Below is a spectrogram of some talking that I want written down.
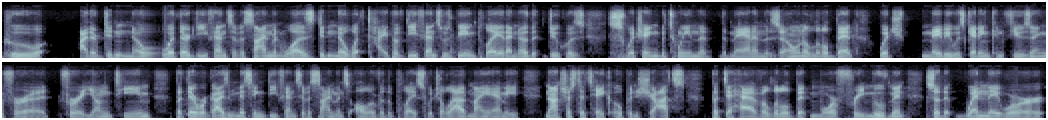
who either didn't know what their defensive assignment was, didn't know what type of defense was being played. I know that Duke was switching between the, the man and the zone a little bit, which maybe was getting confusing for a for a young team. But there were guys missing defensive assignments all over the place, which allowed Miami not just to take open shots, but to have a little bit more free movement so that when they were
